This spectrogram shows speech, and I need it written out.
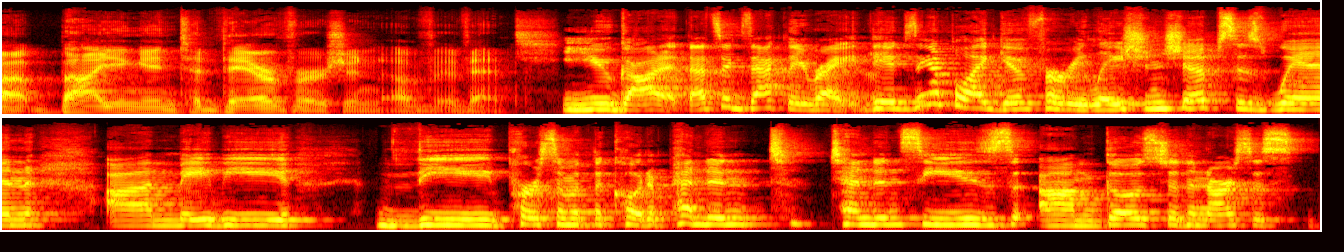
uh, buying into their version of events. You got it. That's exactly right. The example I give for relationships is when uh, maybe the person with the codependent tendencies um, goes to the narciss-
